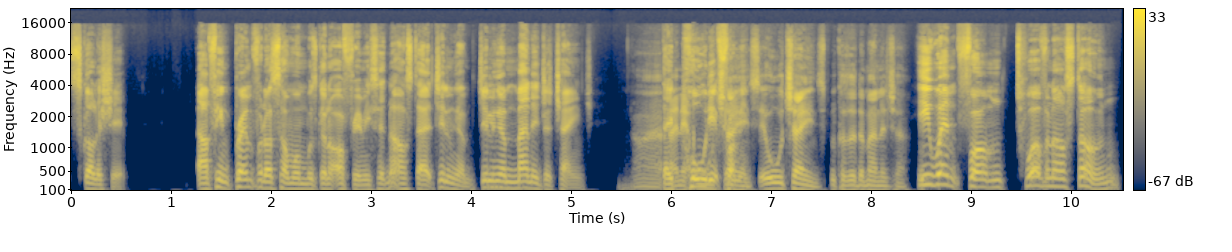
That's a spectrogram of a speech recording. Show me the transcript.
scholarship. I think Brentford or someone was going to offer him. He said, "No, I'll stay at Gillingham." Gillingham manager change. Right, they and pulled all it from him. It all changed because of the manager. He went from 12 and a half stone.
